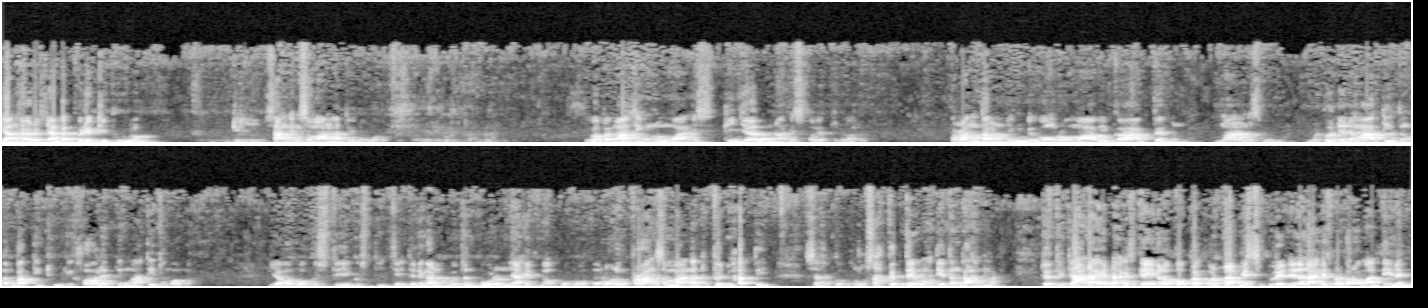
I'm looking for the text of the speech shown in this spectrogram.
Yang harusnya nggak boleh dibunuh, gede, saking semangat ini kok. Gue mati pun nangis, ginjalan nangis Khalid bin. Perang tanding be wong Romawi kabeh nangis memang. Mergo dene mati teng tempat tidur. Khalid itu mati teng apa? Ya Allah Gusti Gusti cek jenengan buatan purun nyahit. Kulo niku perang semangat itu mati. Saya kok kulo saged mati teng kamar. Jadi anaknya nangis kayak nopo bakon nangis boleh dia nangis perkara mati nih.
